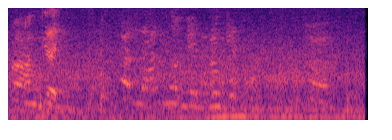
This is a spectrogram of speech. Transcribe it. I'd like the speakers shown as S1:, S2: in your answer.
S1: Oh, I'm good. I'm not so good. I'm good.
